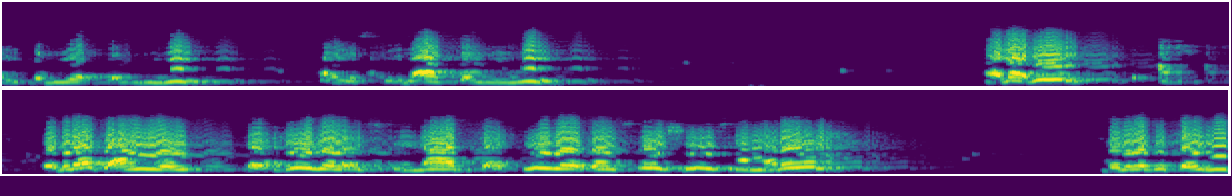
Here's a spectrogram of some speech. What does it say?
الطبیعت تنظیر الاستعمال تنظیر على قدرت أي تحريد الاستناد تحريد تنسيش سمره قدرت التوحيد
